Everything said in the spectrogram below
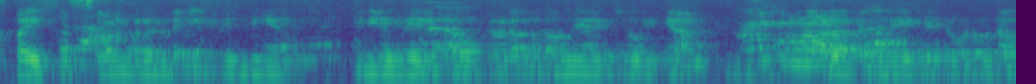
സ്പൈസസ് കൗണ്ടർ ഉണ്ട്. വിസിറ്റ് ചെയ്യാം ഇനി എന്തെങ്കിലും ഡൗട്ടുകളൊക്കെ തോന്നിയാലും ചോദിക്കാം. ഫോണോടൊക്കെ ഇതിലേക്ക് ഇട്ടോളൂ കേട്ടോ.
